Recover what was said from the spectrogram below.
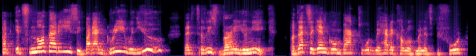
but it's not that easy. But I agree with you that it's at least very unique. But that's again going back to what we had a couple of minutes before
